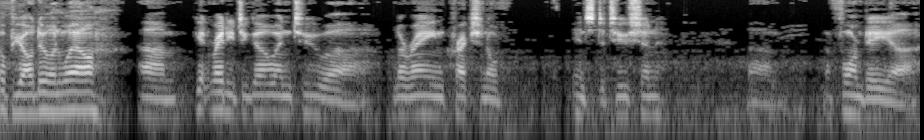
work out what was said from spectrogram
Hope you're all doing well. Um, getting ready to go into uh, Lorain Correctional Institution. Um, I formed a uh,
